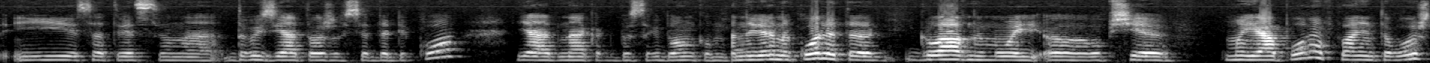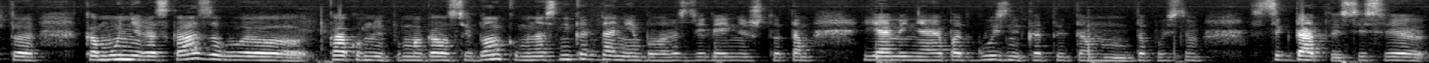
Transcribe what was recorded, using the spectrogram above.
и, соответственно, друзья тоже все далеко, я одна как бы с ребенком. Наверное, Коля это главный мой э, вообще моя опора в плане того, что кому не рассказываю, как он мне помогал с ребенком, у нас никогда не было разделения, что там я меняю подгузник, а ты там, допустим, всегда, то есть если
